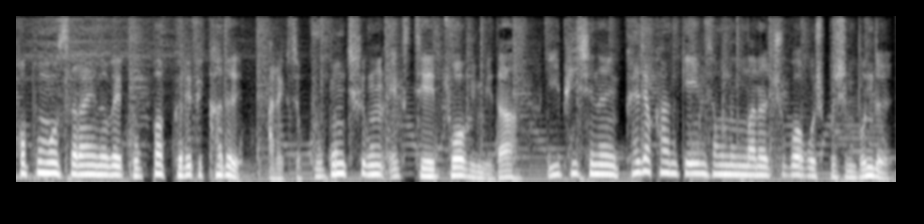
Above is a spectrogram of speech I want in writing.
퍼포먼스 라인업의 국밥 그래픽카드 RX 9070 XT의 조합입니다. 이 PC는 쾌적한 게임 성능만을 추구하고 싶으신 분들,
